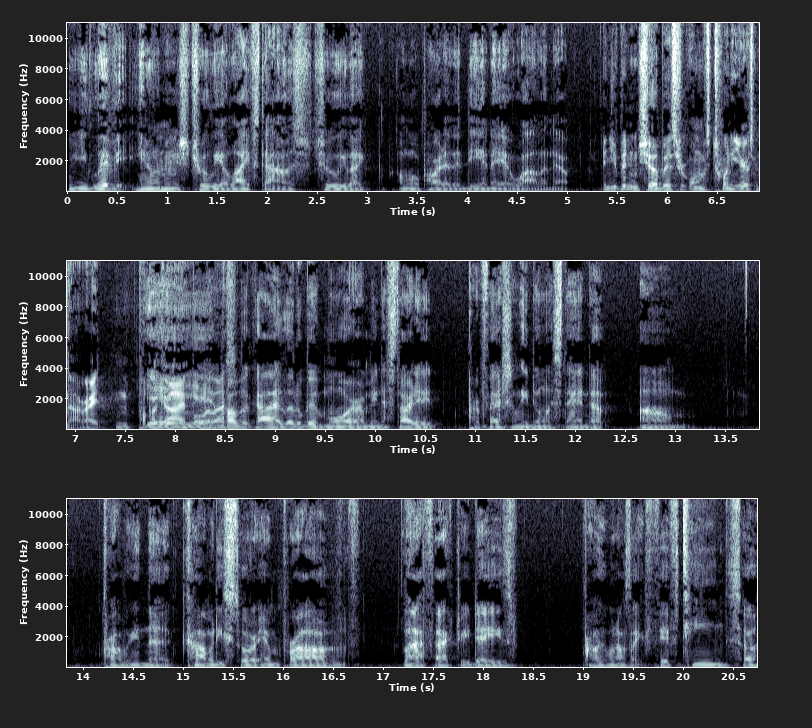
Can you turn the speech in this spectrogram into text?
we live it. You know what I mean? It's truly a lifestyle. It's truly like I'm a part of the DNA of Wild 'N Out. And you've been in showbiz for almost 20 years now, right? In public yeah, eye, more yeah, or less. public eye, a little bit more. I mean, I started professionally doing stand up, um, probably in the comedy store, improv, Laugh Factory days, probably when I was like 15. So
